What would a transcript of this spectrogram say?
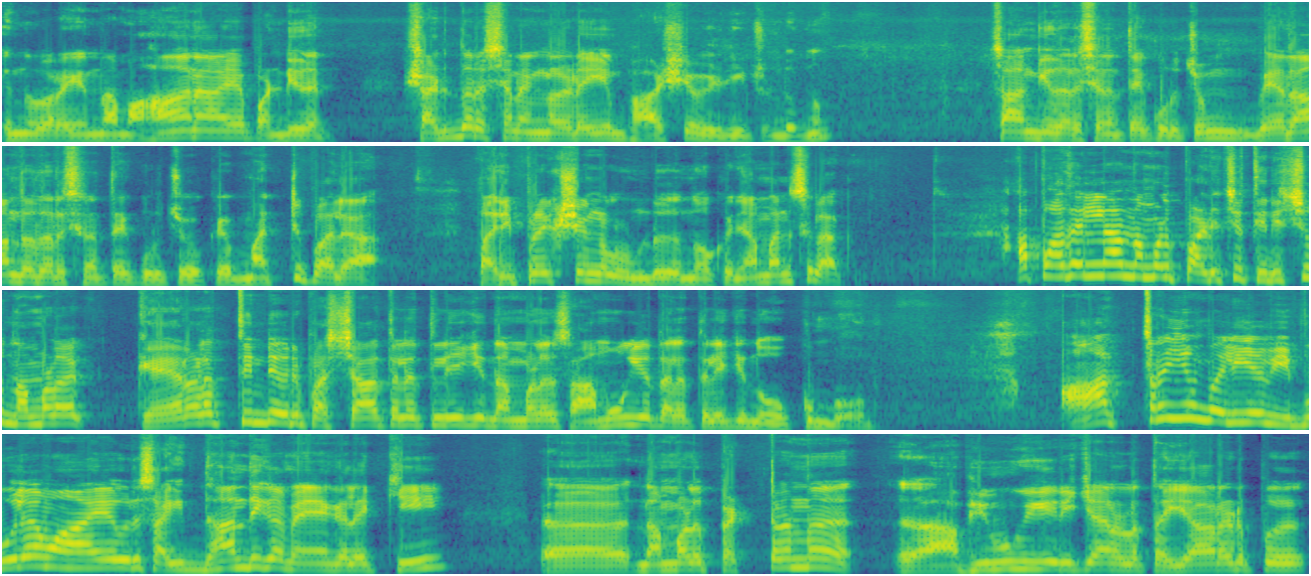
എന്ന് പറയുന്ന മഹാനായ പണ്ഡിതൻ ഷഡ്ദർശനങ്ങളുടെയും ഭാഷ്യം എഴുതിയിട്ടുണ്ടെന്നും സാങ്കേദർശനത്തെക്കുറിച്ചും വേദാന്ത ദർശനത്തെക്കുറിച്ചും ഒക്കെ മറ്റു പല പരിപ്രേക്ഷ്യങ്ങളുണ്ട് എന്നൊക്കെ ഞാൻ മനസ്സിലാക്കും അപ്പോൾ അതെല്ലാം നമ്മൾ പഠിച്ച് തിരിച്ചു നമ്മളെ കേരളത്തിന്റെ ഒരു പശ്ചാത്തലത്തിലേക്ക് നമ്മൾ സാമൂഹിക തലത്തിലേക്ക് നോക്കുമ്പോൾ അത്രയും വലിയ വിപുലമായ ഒരു സൈദ്ധാന്തിക മേഖലയ്ക്ക് നമ്മൾ പെട്ടെന്ന് അഭിമുഖീകരിക്കാനുള്ള തയ്യാറെടുപ്പ്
